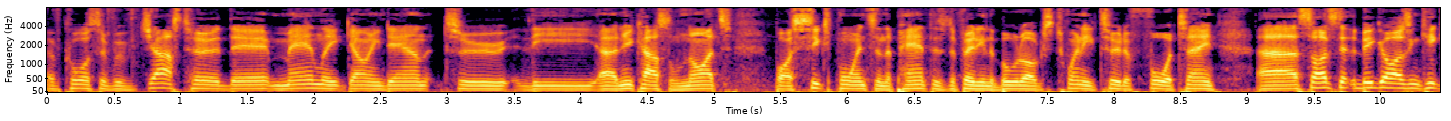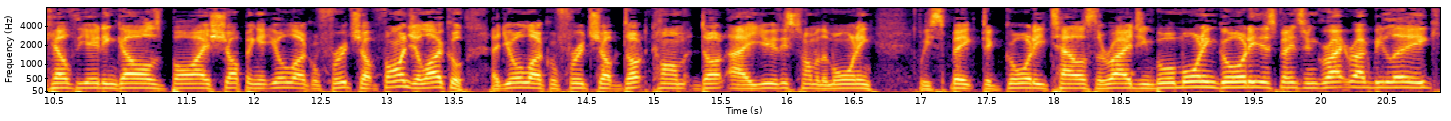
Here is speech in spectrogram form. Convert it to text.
of course, if we've just heard there, Manly going down to the uh, Newcastle Knights by six points, and the Panthers defeating the Bulldogs 22 to 14. Uh, sidestep the big guys and kick healthy eating goals by shopping at your local fruit shop. Find your local at yourlocalfruitshop.com.au. This time of the morning, we speak to Gordie Tallis, the Raging Bull. Morning, Gordie. There's been some great rugby league.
